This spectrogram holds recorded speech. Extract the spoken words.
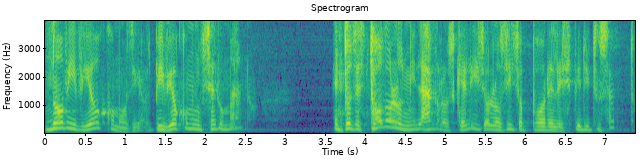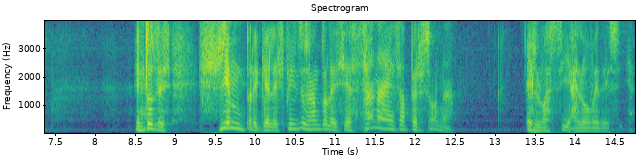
no vivió como Dios, vivió como un ser humano. Entonces todos los milagros que Él hizo los hizo por el Espíritu Santo. Entonces, siempre que el Espíritu Santo le decía, sana a esa persona, él lo hacía, él obedecía.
